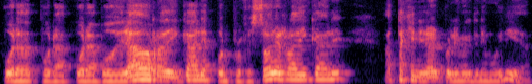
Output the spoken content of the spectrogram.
por, por, por apoderados radicales, por profesores radicales, hasta generar el problema que tenemos hoy día.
